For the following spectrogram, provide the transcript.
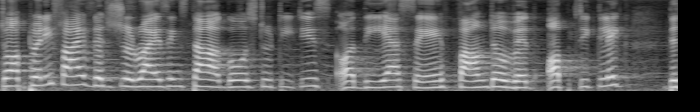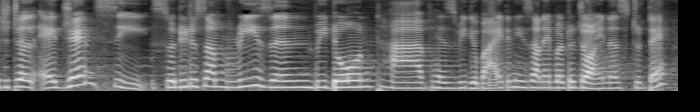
Top 25 Digital Rising Star goes to Titus Odiase, founder with OptiClick Digital Agency. So due to some reason, we don't have his video bite and he's unable to join us today.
